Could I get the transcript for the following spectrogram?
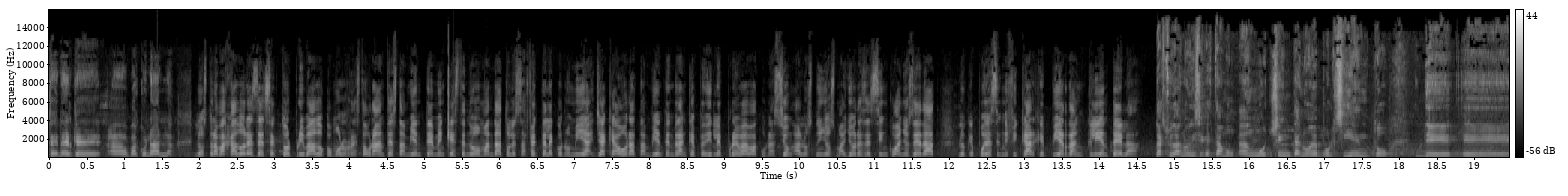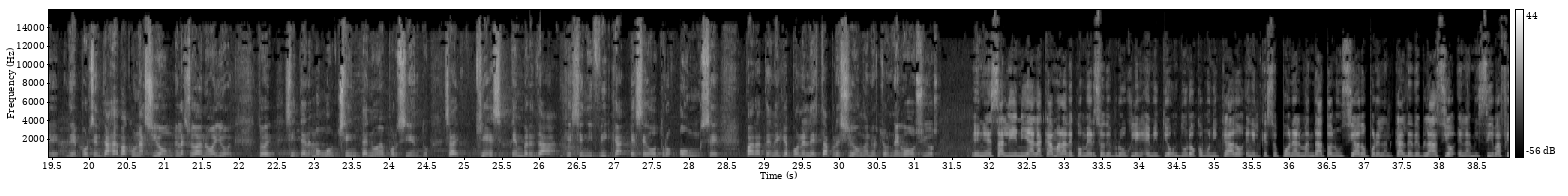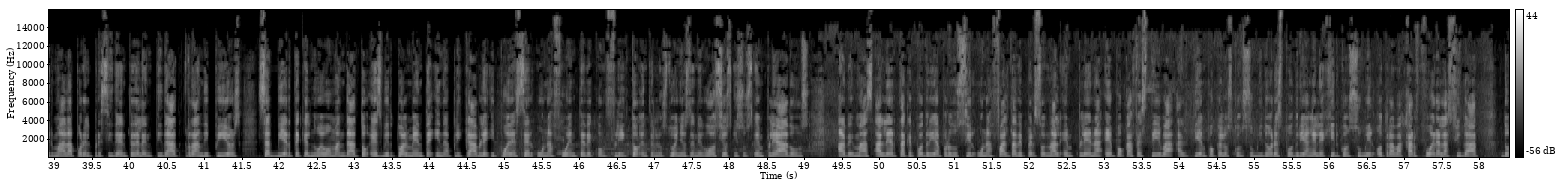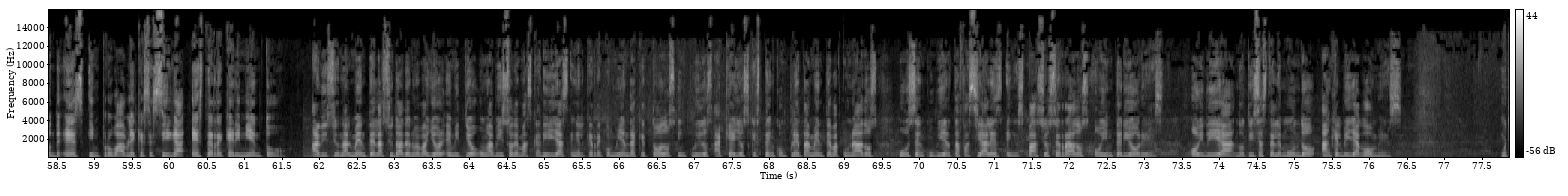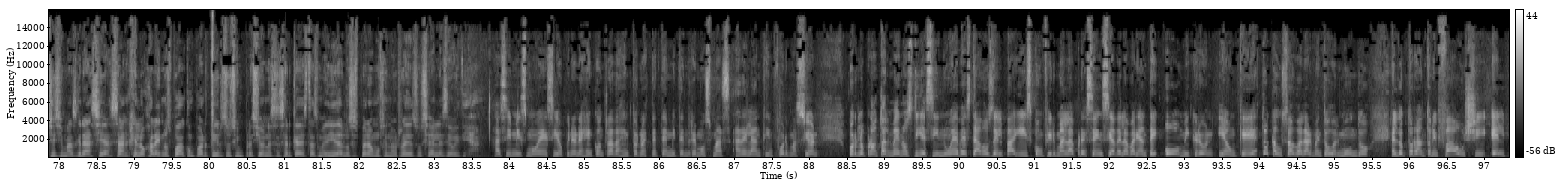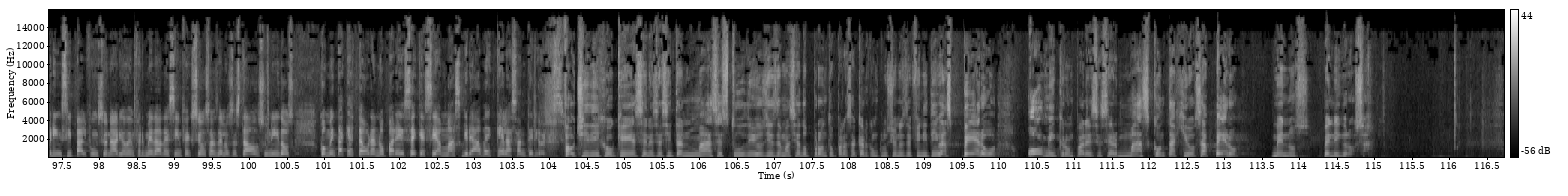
tener que vacunarla. Los trabajadores del sector privado como los restaurantes también temen que este nuevo mandato les afecte la economía, ya que ahora también tendrán que pedirle prueba de vacunación a los niños mayores de 5 años de edad, lo que puede significar que pierdan clientela. La ciudad nos dice que estamos a un 89% de, eh, de porcentaje de vacunación en la ciudad de Nueva York. Entonces, si tenemos un 89%, ¿sabe qué es en verdad que significa ese otro 11% para tener que ponerle esta presión a nuestros negocios? En esa línea, la Cámara de Comercio de Brooklyn emitió un duro comunicado en el que se opone al mandato anunciado por el alcalde de Blasio en la misiva firmada por el presidente de la entidad, Randy Pierce. Se advierte que el nuevo mandato es virtualmente inaplicable y puede ser una fuente de conflicto entre los dueños de negocios y sus empleados. Además, alerta que podría producir una falta de personal en plena época festiva al tiempo que los consumidores podrían elegir consumir o trabajar fuera de la ciudad, donde es improbable que se siga este requerimiento. Adicionalmente, la ciudad de Nueva York emitió un aviso de mascarillas en el que recomienda que todos, incluidos aquellos que estén completamente vacunados, usen cubiertas faciales en espacios cerrados o interiores. Hoy día, Noticias Telemundo, Ángel Villagómez. Muchísimas gracias, Ángel. Ojalá y nos pueda compartir sus impresiones acerca de estas medidas. Los esperamos en las redes sociales de hoy día. Así mismo es, y opiniones encontradas en torno a este tema y tendremos más adelante información. Por lo pronto, al menos 19 estados del país confirman la presencia de la variante Omicron. Y aunque esto ha causado alarma en todo el mundo, el doctor Anthony Fauci, el principal funcionario de enfermedades infecciosas de los Estados Unidos, comenta que hasta ahora no parece que sea más grave que las anteriores. Fauci dijo que se necesitan más estudios y es demasiado pronto para sacar conclusiones definitivas, pero Omicron parece ser más contagiosa, pero menos peligrosa.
